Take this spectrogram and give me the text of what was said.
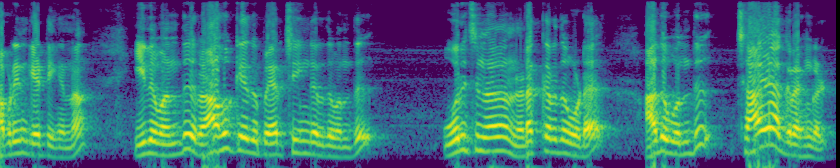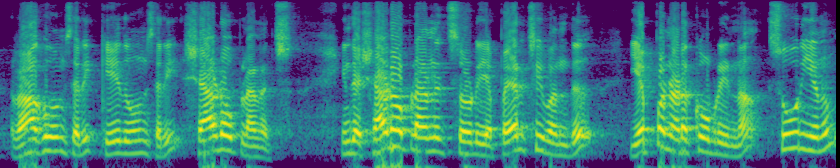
அப்படின்னு கேட்டிங்கன்னா இது வந்து ராகு கேது பயிற்சிங்கிறது வந்து ஒரிஜினலாக நடக்கிறதோட அது வந்து சாயா கிரகங்கள் ராகுவும் சரி கேதுவும் சரி ஷேடோ பிளானட்ஸ் இந்த ஷேடோ பிளானட்ஸோடைய பயிற்சி வந்து எப்போ நடக்கும் அப்படின்னா சூரியனும்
